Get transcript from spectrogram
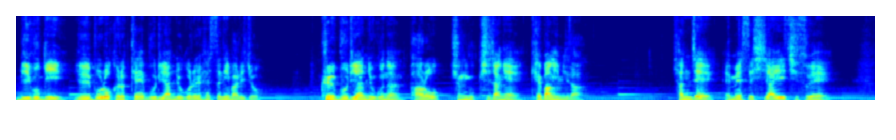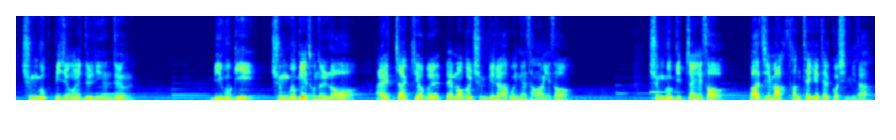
미국이 일부러 그렇게 무리한 요구를 했으니 말이죠. 그 무리한 요구는 바로 중국 시장의 개방입니다. 현재 MSCI 지수에 중국 비중을 늘리는 등 미국이 중국에 돈을 넣어 알짜 기업을 빼먹을 준비를 하고 있는 상황에서 중국 입장에서 마지막 선택이 될 것입니다.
